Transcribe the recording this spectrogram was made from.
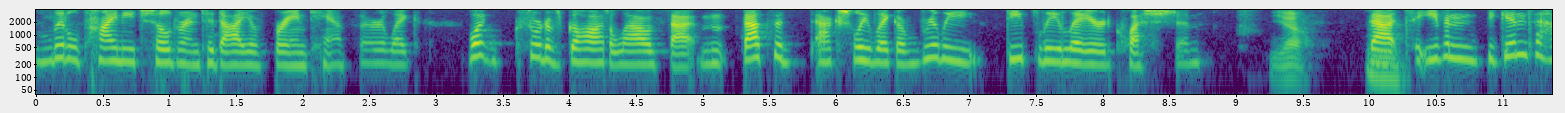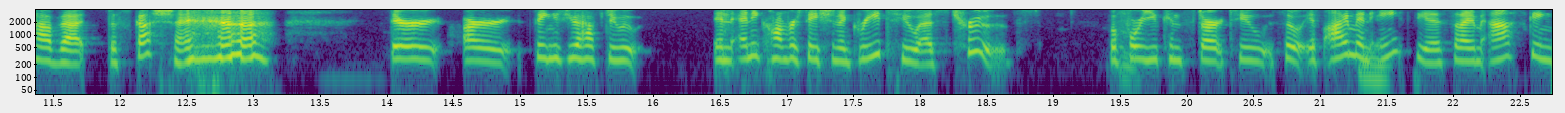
little tiny children to die of brain cancer? Like what sort of god allows that? And that's a actually like a really deeply layered question. Yeah. That mm. to even begin to have that discussion there are things you have to in any conversation agree to as truths before mm. you can start to so if i'm an mm. atheist and i'm asking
